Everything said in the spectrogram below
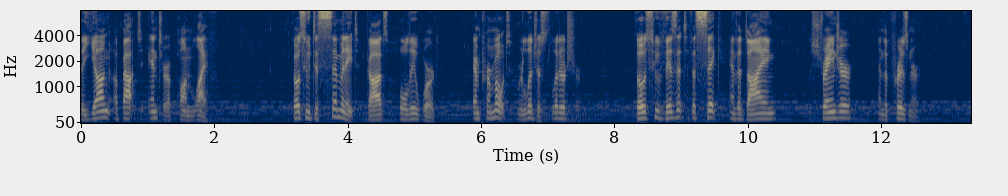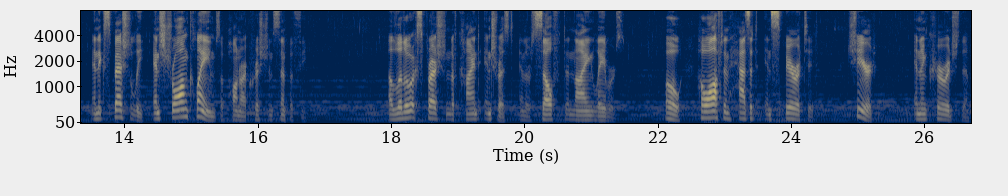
the young about to enter upon life, those who disseminate God's holy word and promote religious literature, those who visit the sick and the dying, the stranger and the prisoner, and especially and strong claims upon our Christian sympathy. A little expression of kind interest in their self denying labors. Oh, how often has it inspirited, cheered, and encouraged them!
